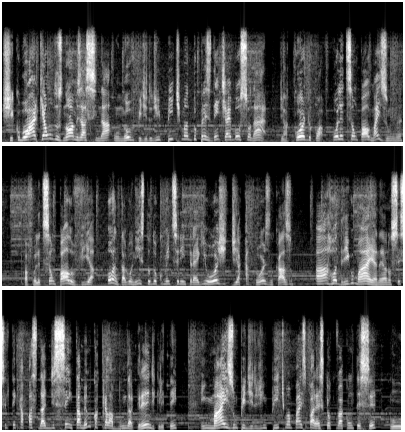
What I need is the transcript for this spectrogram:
Chico Buarque é um dos nomes a assinar um novo pedido de impeachment do presidente Jair Bolsonaro. De acordo com a Folha de São Paulo, mais um, né? Com a Folha de São Paulo, via o antagonista, o documento seria entregue hoje, dia 14, no caso, a Rodrigo Maia, né? Eu não sei se ele tem capacidade de sentar, mesmo com aquela bunda grande que ele tem, em mais um pedido de impeachment, mas parece que é o que vai acontecer. O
